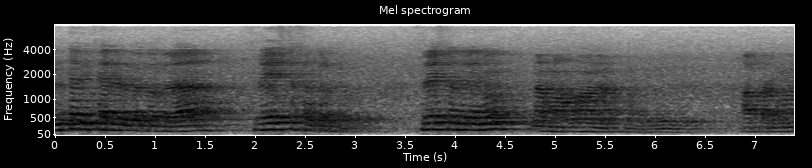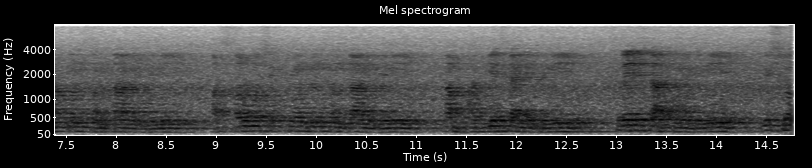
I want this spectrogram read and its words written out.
ಅಂಥ ವಿಚಾರ ಇರಬೇಕು ಅಂದ್ರೆ ಶ್ರೇಷ್ಠ ಸಂಕಲ್ಪ ಶ್ರೇಷ್ಠ ಅಂದ್ರೆ ಏನು? ನಮ್ಮ ಆಹ್ವಾನ ಆ ಪರಮಾತ್ಮನ ಸಂತಾನ ಇದ್ದೀನಿ. ಆ ಸರ್ವಶಕ್ತಿವಂತನ ಸಂತಾನ ಇದ್ದೀನಿ. ನಾ ಭಾಗ್ಯಶಾಲಿ ಇದ್ದೀನಿ. ಶ್ರೇಷ್ಠ ಆತ್ಮ ಇದ್ದೀನಿ. ವಿಶ್ವ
